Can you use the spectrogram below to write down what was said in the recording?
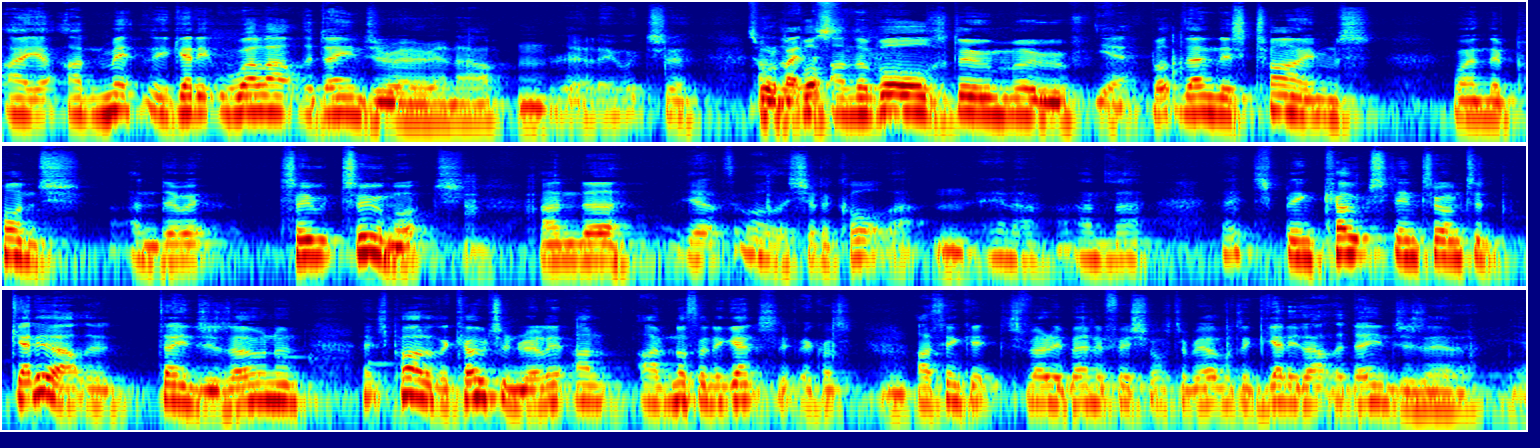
I admit they get it well out the danger area now, really. Which uh, It's all and, the about this- and the balls do move. Yeah. But then there's times when they punch and do it too too much, and uh, yeah, well they should have caught that, you know, and uh, it's been coached into them to get it out of the danger zone, and it's part of the coaching really. And I've nothing against it because I think it's very beneficial to be able to get it out of the danger zone. Yeah.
